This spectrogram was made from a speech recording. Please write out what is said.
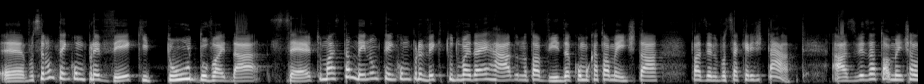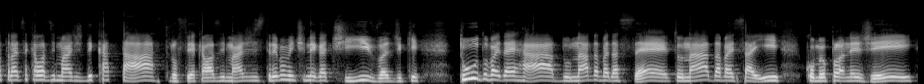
É, você não tem como prever que tudo vai dar certo, mas também não tem como prever que tudo vai dar errado na tua vida, como que atualmente está fazendo você acreditar. Às vezes, atualmente, ela traz aquelas imagens de catástrofe, aquelas imagens extremamente negativas, de que tudo vai dar errado, nada vai dar certo, nada vai sair como eu planejei.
